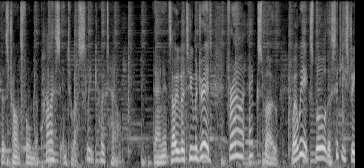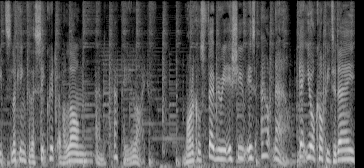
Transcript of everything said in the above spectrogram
that's transformed a palace into a sleek hotel. Then it's over to Madrid for our expo, where we explore the city streets looking for the secret of a long and happy life. Monocle's February issue is out now. Get your copy today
